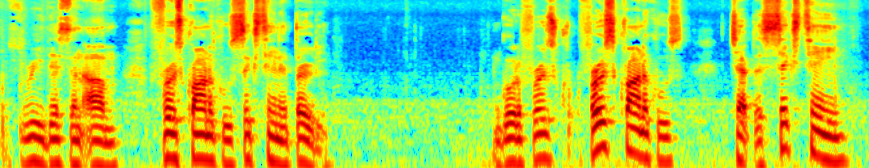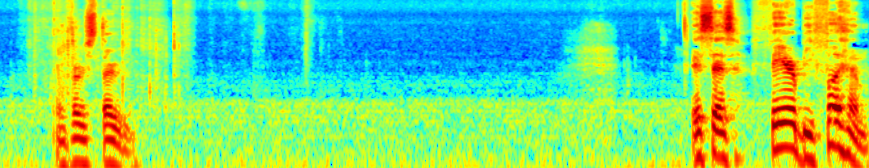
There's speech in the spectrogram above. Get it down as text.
Let's read this in um First Chronicles 16 and 30. And go to First First Chronicles chapter 16 and verse 30. It says, Fear before him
